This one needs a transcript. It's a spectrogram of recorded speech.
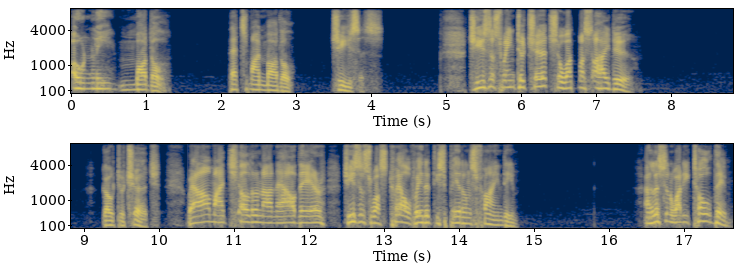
only model. That's my model, Jesus. Jesus went to church, so what must I do? Go to church. Well, my children are now there. Jesus was 12. Where did his parents find him? And listen to what he told them.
